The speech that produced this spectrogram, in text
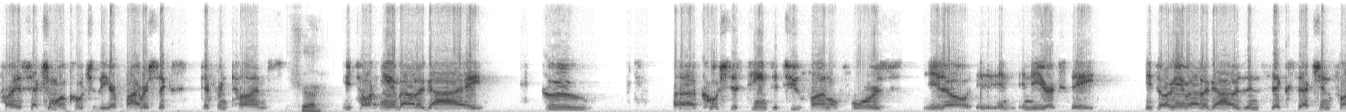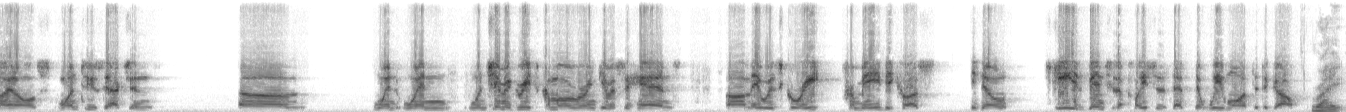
probably a Section One Coach of the Year five or six different times. Sure. You're talking about a guy who uh, coached his team to two Final Fours, you know, in, in New York State. You're talking about a guy who was in six section finals, won two sections. Um, when when when Jim agreed to come over and give us a hand, um, it was great for me because you know he had been to the places that, that we wanted to go Right.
